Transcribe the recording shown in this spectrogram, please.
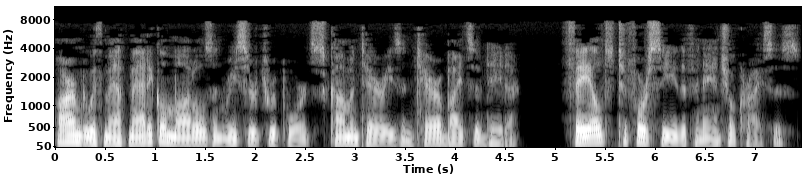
armed with mathematical models and research reports, commentaries, and terabytes of data, failed to foresee the financial crisis.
